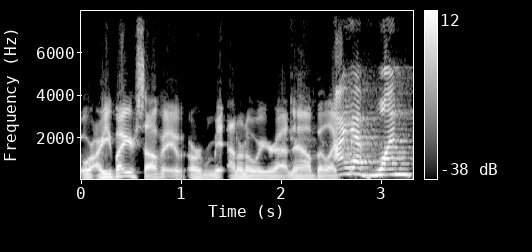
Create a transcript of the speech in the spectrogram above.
or are you by yourself or I don't know where you're at now but like I have one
